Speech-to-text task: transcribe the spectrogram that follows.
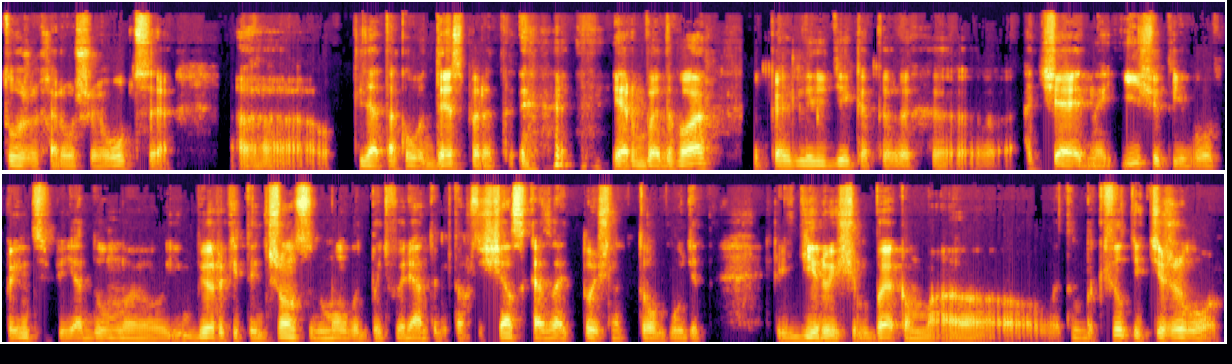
тоже хорошая опция – для такого desperate RB2, для людей, которых отчаянно ищут его, в принципе, я думаю, и Беркет, и Джонсон могут быть вариантами, потому что сейчас сказать точно, кто будет лидирующим бэком в этом бэкфилде, тяжело.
